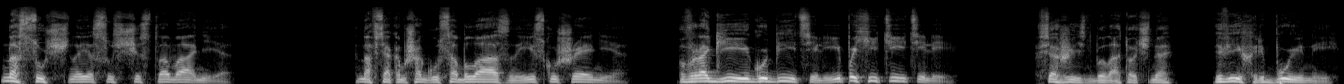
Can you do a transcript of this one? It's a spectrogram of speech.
насущное существование. На всяком шагу соблазны и искушения, враги и губители, и похитители. Вся жизнь была точно вихрь буйный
